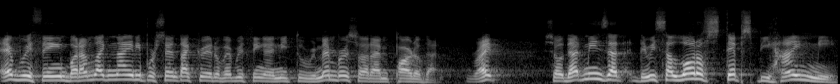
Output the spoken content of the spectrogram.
everything, but I'm like 90% accurate of everything I need to remember so that I'm part of that, right? So that means that there is a lot of steps behind me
